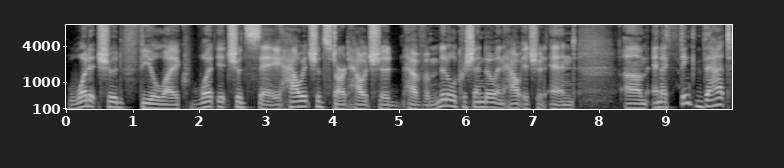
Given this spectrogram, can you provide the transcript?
what it should feel like, what it should say, how it should start, how it should have a middle crescendo, and how it should end. Um, and I think that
